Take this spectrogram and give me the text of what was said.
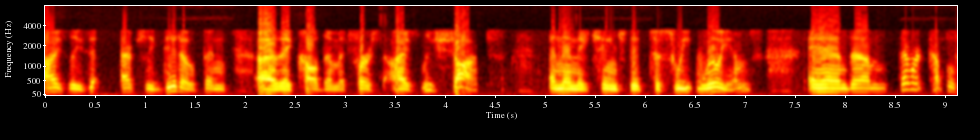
Isaly's actually did open. Uh, they called them at first Isaly Shops, and then they changed it to Sweet Williams. And um, there were a couple.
